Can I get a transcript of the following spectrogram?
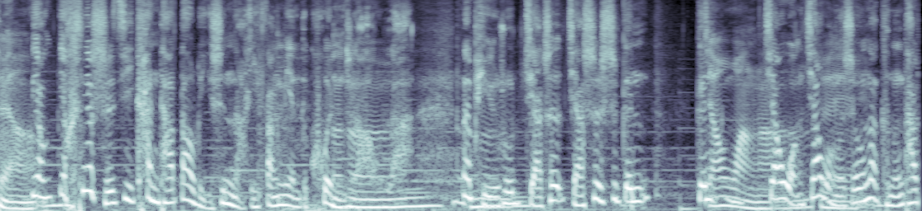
对啊，要要要实际看他到底是哪一方面的困扰啦。那比如说，假设假设是跟跟交往啊，交往交往的时候，那可能他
